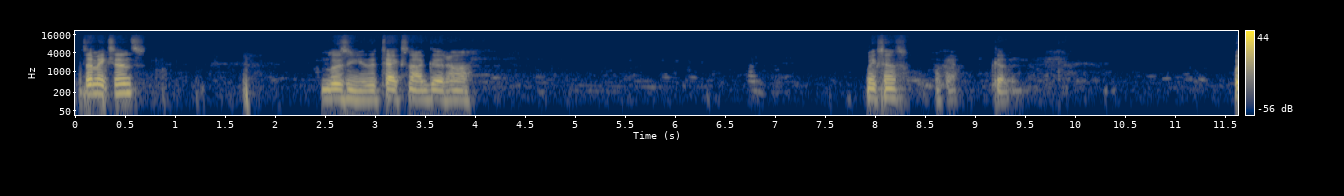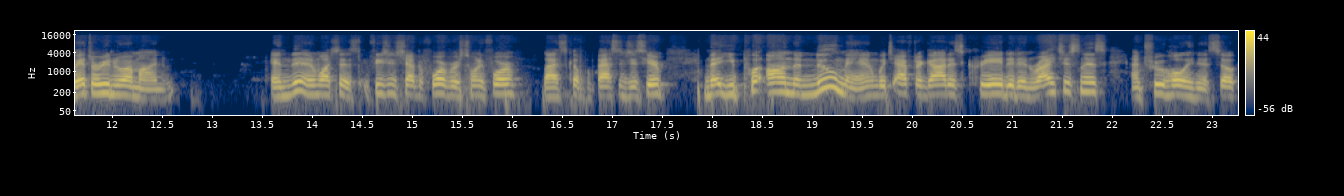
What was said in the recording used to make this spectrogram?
Does that make sense? I'm losing you. The tech's not good, huh? Make sense? Okay, good. We have to renew our mind. And then, watch this Ephesians chapter 4, verse 24 last couple passages here, that you put on the new man, which after God is created in righteousness and true holiness. So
